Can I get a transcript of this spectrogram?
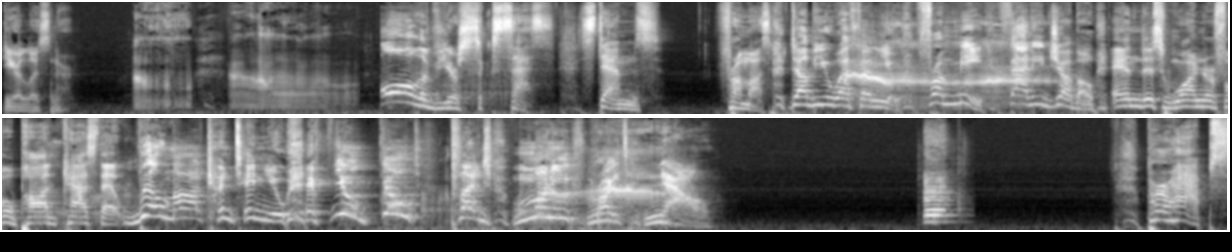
dear listener. All of your success stems from us, WFMU, from me, Fatty Jubbo, and this wonderful podcast that will not continue if you don't pledge money right now. Perhaps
